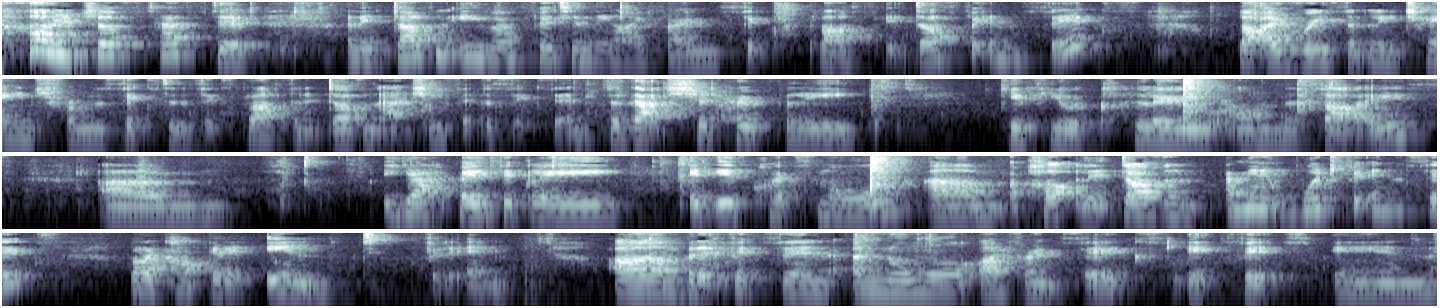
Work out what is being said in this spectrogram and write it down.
I just tested and it doesn't even fit in the iPhone 6 Plus. It does fit in the 6, but I've recently changed from the 6 to the 6 Plus and it doesn't actually fit the 6 in. So that should hopefully give you a clue on the size. Um, yeah, basically it is quite small. Um, apart, it doesn't, I mean it would fit in the 6, but I can't get it in to fit it in. Um, but it fits in a normal iPhone 6. It fits in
